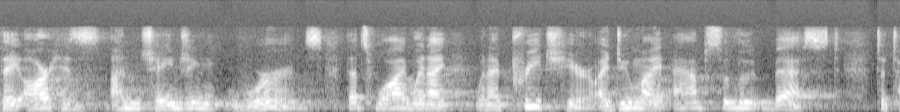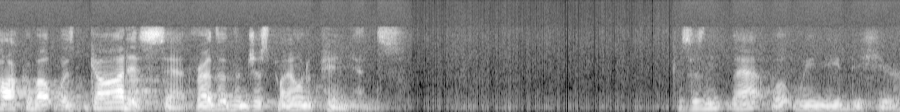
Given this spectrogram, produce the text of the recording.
They are His unchanging words. That's why when I, when I preach here, I do my absolute best to talk about what God has said rather than just my own opinions. Because isn't that what we need to hear?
